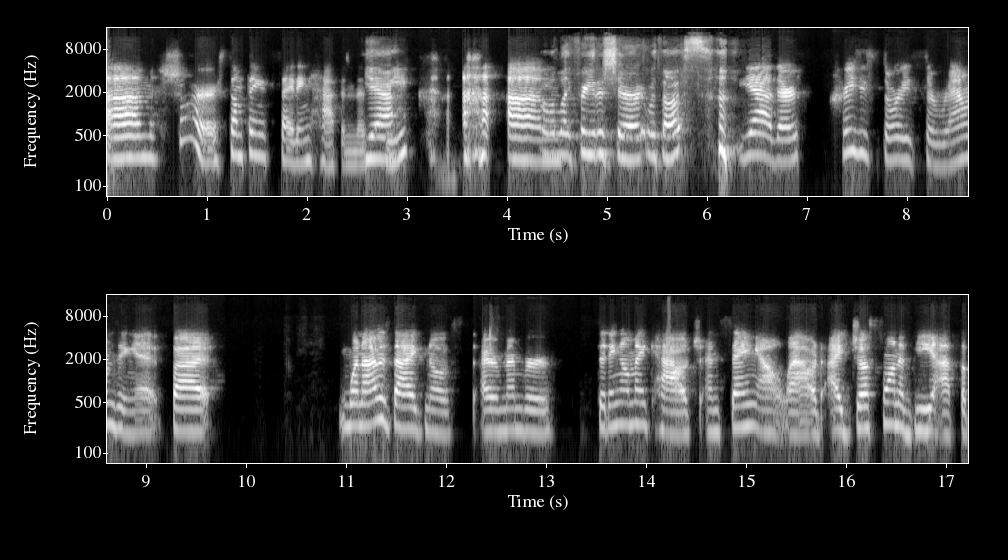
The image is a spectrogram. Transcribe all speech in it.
Um, sure. Something exciting happened this yeah. week. um, I would like for you to share it with us. yeah, there's crazy stories surrounding it, but when I was diagnosed, I remember sitting on my couch and saying out loud, I just want to be at the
